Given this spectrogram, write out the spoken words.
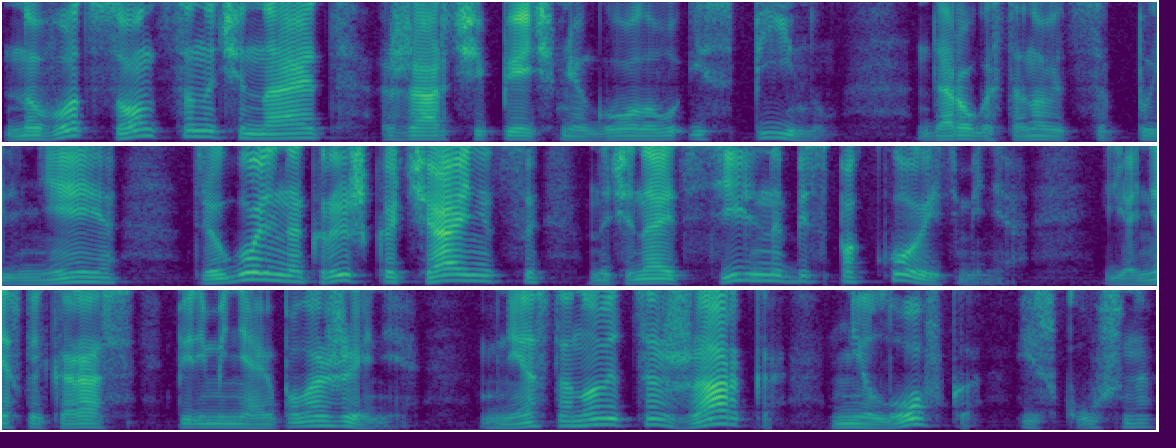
Но вот солнце начинает жарче печь мне голову и спину, дорога становится пыльнее, треугольная крышка чайницы начинает сильно беспокоить меня. Я несколько раз переменяю положение. Мне становится жарко, неловко и скучно.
